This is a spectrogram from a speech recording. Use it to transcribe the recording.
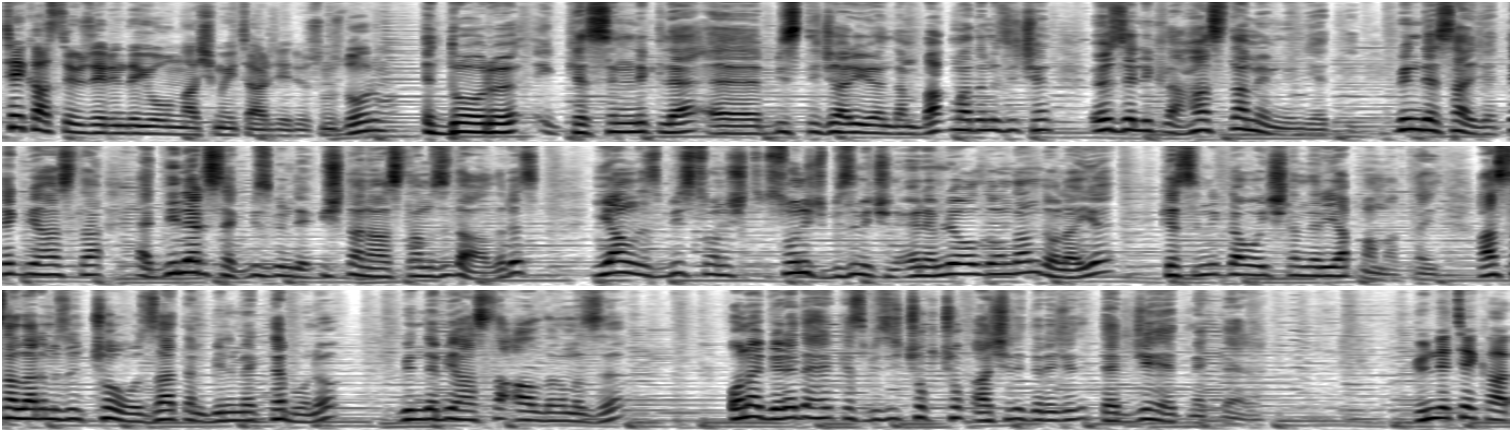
tek hasta üzerinde yoğunlaşmayı tercih ediyorsunuz. Doğru mu? E, Doğru, kesinlikle e, biz ticari yönden bakmadığımız için özellikle hasta memnuniyeti. Günde sadece tek bir hasta, e, dilersek biz günde 3 tane hastamızı da alırız. Yalnız biz sonuç, sonuç bizim için önemli olduğundan dolayı kesinlikle o işlemleri yapmamaktayız. Hastalarımızın çoğu zaten bilmekte bunu. Günde bir hasta aldığımızı, ona göre de herkes bizi çok çok aşırı derecede tercih etmekleri. Günde tek ha-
